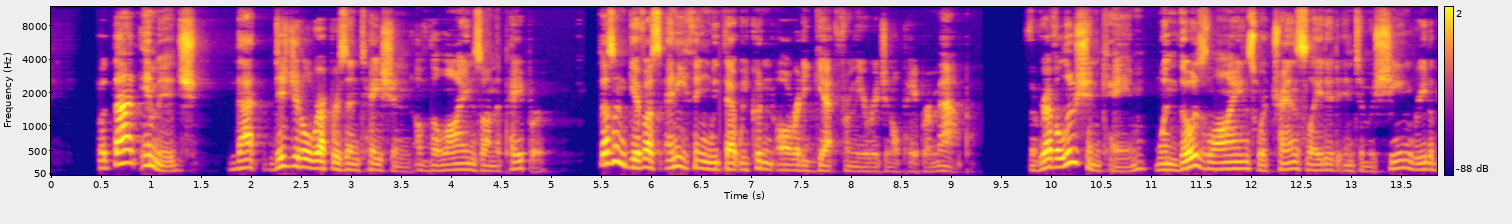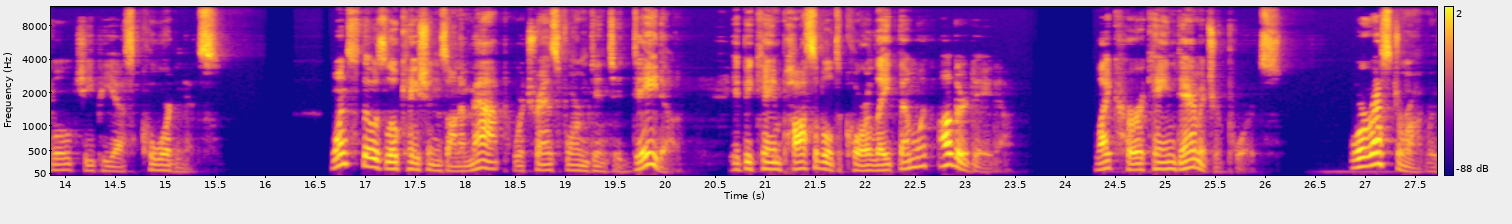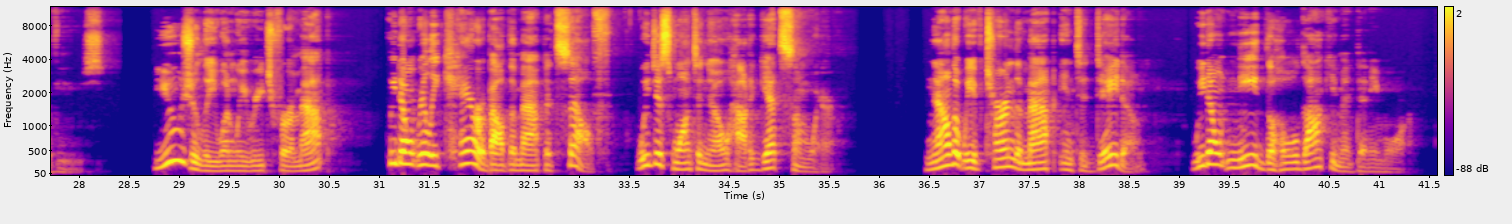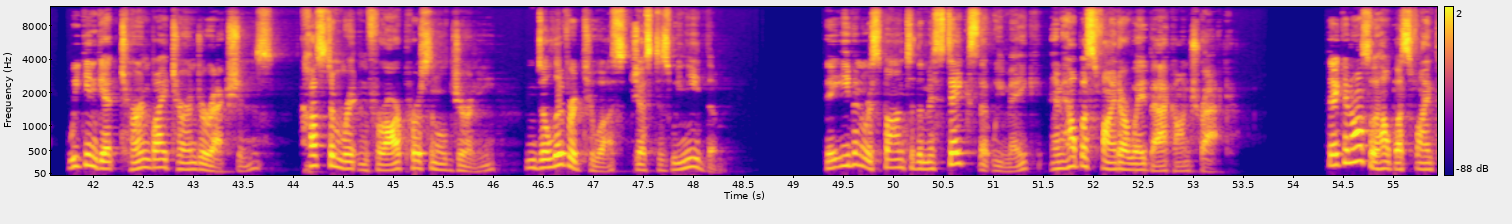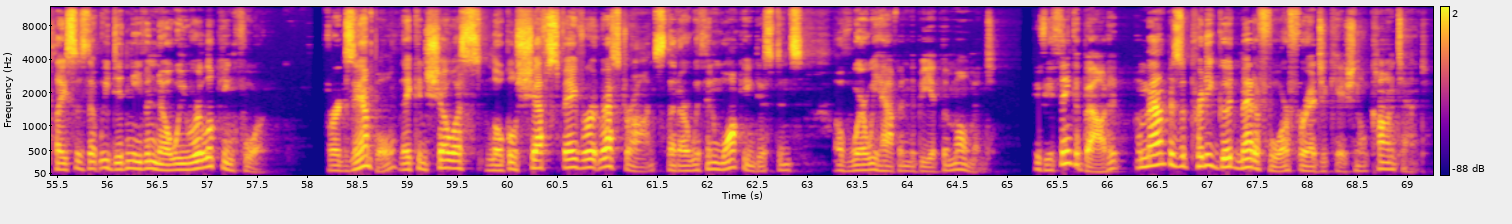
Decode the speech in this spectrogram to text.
but that image, that digital representation of the lines on the paper, doesn't give us anything we, that we couldn't already get from the original paper map. The revolution came when those lines were translated into machine-readable GPS coordinates. Once those locations on a map were transformed into data, it became possible to correlate them with other data, like hurricane damage reports, or restaurant reviews. Usually when we reach for a map, we don't really care about the map itself. We just want to know how to get somewhere. Now that we've turned the map into data, we don't need the whole document anymore. We can get turn-by-turn -turn directions, custom written for our personal journey, and delivered to us just as we need them. They even respond to the mistakes that we make and help us find our way back on track. They can also help us find places that we didn't even know we were looking for. For example, they can show us local chefs' favorite restaurants that are within walking distance of where we happen to be at the moment. If you think about it, a map is a pretty good metaphor for educational content.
